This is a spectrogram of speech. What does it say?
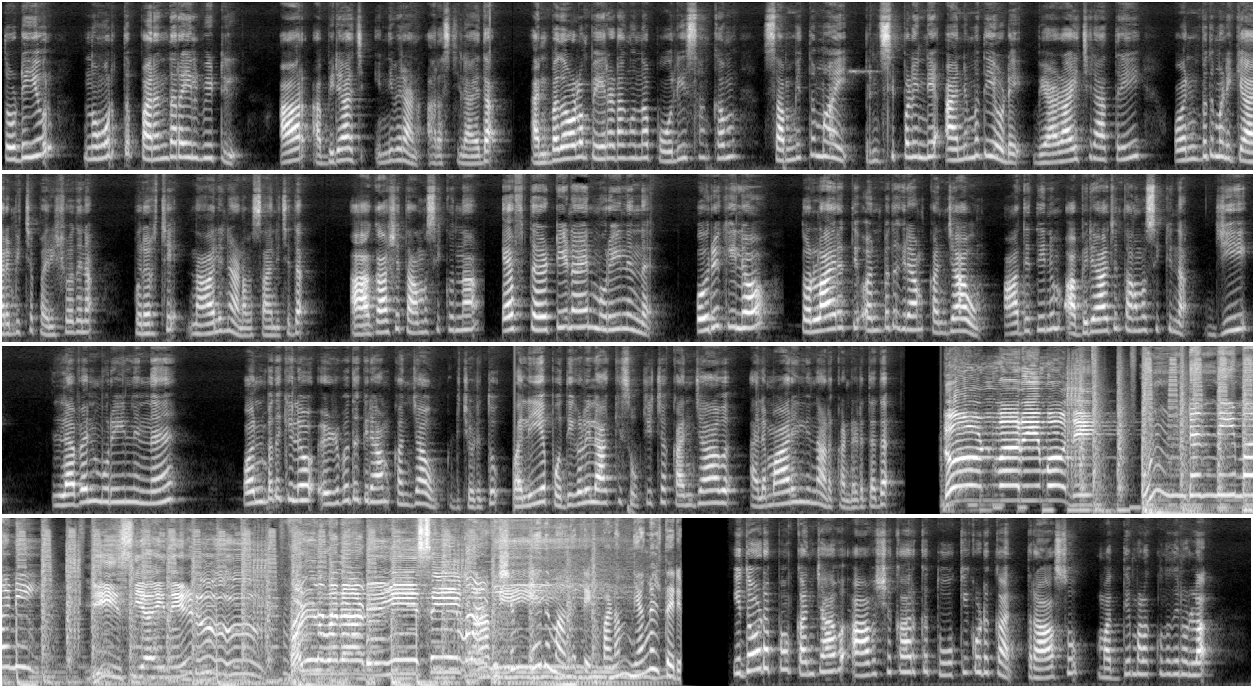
Thodiyoor north പനന്തറയിൽ വീട്ടിൽ ആർ അഭിരാജ് എന്നിവരാണ് അറസ്റ്റിലായത്. അൻപതോളം പേരടങ്ങുന്ന പോലീസ് സംഘം സംയുക്തമായി പ്രിൻസിപ്പളിന്റെ അനുമതിയോടെ വ്യാഴാഴ്ച രാത്രി ഒൻപത് മണിക്ക് ആരംഭിച്ച പരിശോധന പുലർച്ചെ നാലിനാണ് അവസാനിച്ചത്. ആകാശ് താമസിക്കുന്ന എഫ് തേർട്ടി നയൻ മുറിയിൽ നിന്ന് ഒരു കിലോ തൊള്ളായിരത്തി ഒൻപത് ഗ്രാം കഞ്ചാവും ആദ്യത്തിനും അഭിരാജും താമസിക്കുന്ന ജി ലെവൻ മുറിയിൽ നിന്ന് ഒൻപത് കിലോ എഴുപത് ഗ്രാം കഞ്ചാവും പിടിച്ചെടുത്തു. വലിയ പൊതികളിലാക്കി സൂക്ഷിച്ച കഞ്ചാവ് അലമാരയിൽ നിന്നാണ് കണ്ടെടുത്തത്. ഡോണ്ട് വറി മോനെ. ഉണ്ടെന്നീ മണി. ഈസിയായി നേടൂ. വള്ളുവനാട് ഈസി ആവശ്യം ഏതുമാകട്ടെ പണം ഞങ്ങൾ തരും. ഇതോടൊപ്പം കഞ്ചാവ് ആവശ്യക്കാർക്ക് തൂക്കിക്കൊടുക്കാൻ ത്രാസും മദ്യമളക്കുന്നതിനുള്ള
